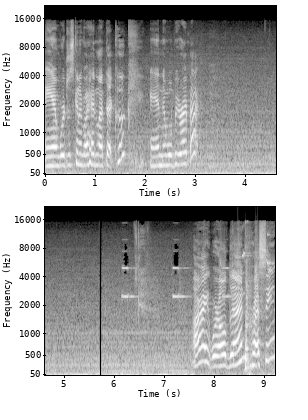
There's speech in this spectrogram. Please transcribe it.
and we're just gonna go ahead and let that cook and then we'll be right back. All right, we're all done pressing.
